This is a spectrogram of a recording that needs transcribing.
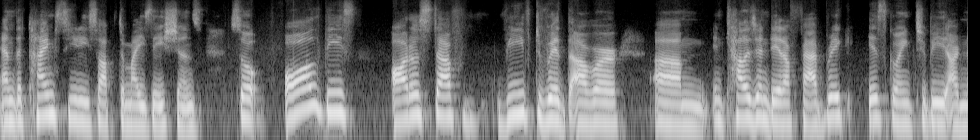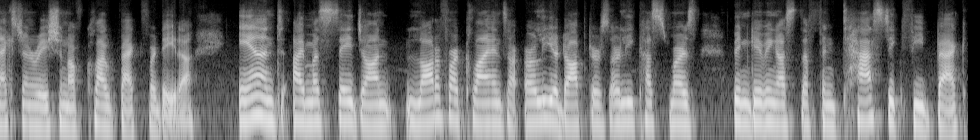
And the time series optimizations. So all these auto stuff weaved with our um, intelligent data fabric is going to be our next generation of cloud Pak for data. And I must say, John, a lot of our clients are early adopters, early customers, been giving us the fantastic feedback.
